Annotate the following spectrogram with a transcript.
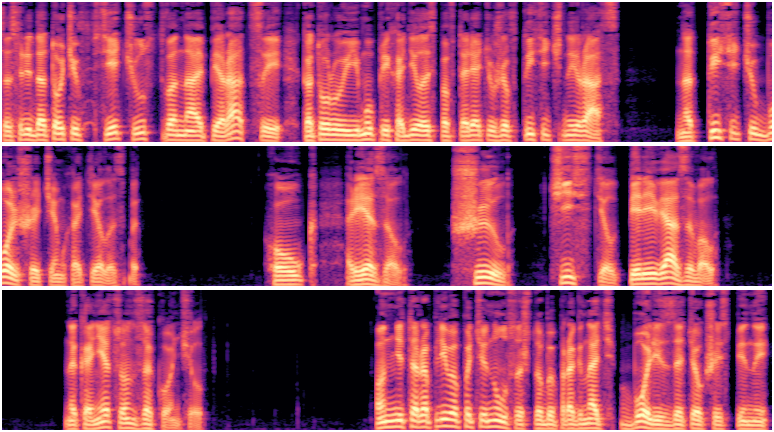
Сосредоточив все чувства на операции, которую ему приходилось повторять уже в тысячный раз, на тысячу больше, чем хотелось бы. Хоук резал, шил, чистил, перевязывал. Наконец он закончил. Он неторопливо потянулся, чтобы прогнать боль из затекшей спины,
